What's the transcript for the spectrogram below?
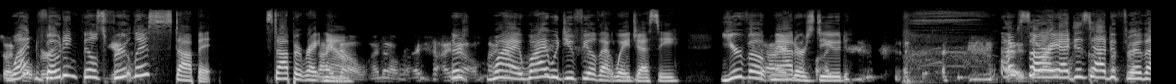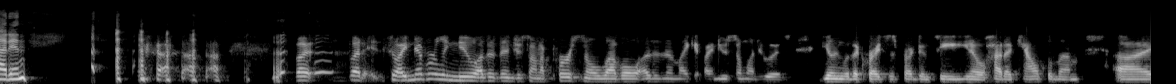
So what? Very, Voting feels fruitless? Stop it. Stop it right now. I know. I know. Right. I There's, know. Why? I know, why would you feel that way, Jesse? Your vote matters, dude. I'm sorry. I just had to throw that in. But but so I never really knew, other than just on a personal level, other than like if I knew someone who was dealing with a crisis pregnancy, you know, how to counsel them. Uh,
